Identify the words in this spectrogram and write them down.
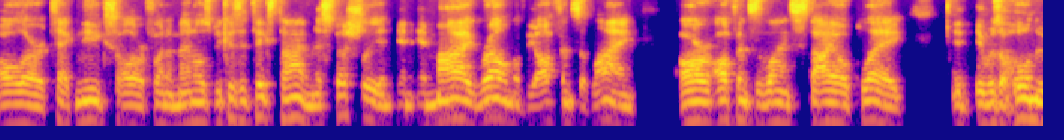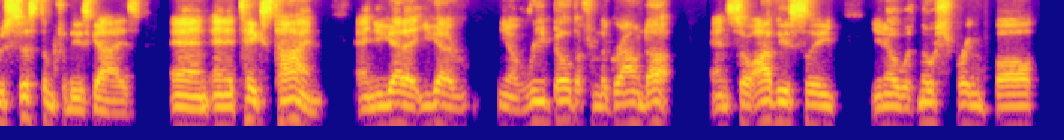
all our techniques, all our fundamentals, because it takes time. And especially in, in, in my realm of the offensive line, our offensive line style play, it, it was a whole new system for these guys. And and it takes time. And you gotta you gotta you know rebuild it from the ground up. And so obviously you know with no spring ball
